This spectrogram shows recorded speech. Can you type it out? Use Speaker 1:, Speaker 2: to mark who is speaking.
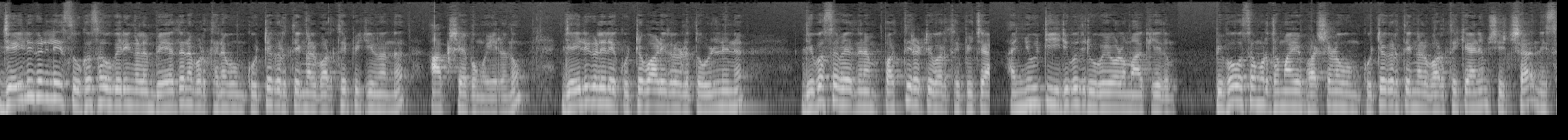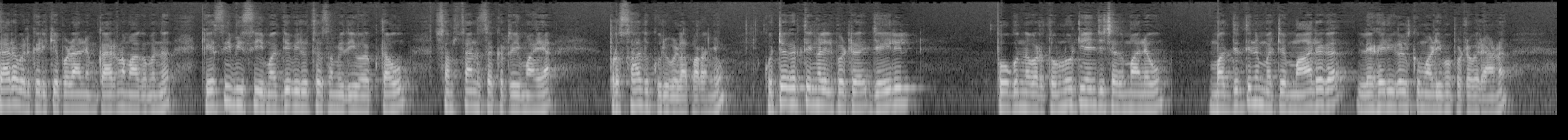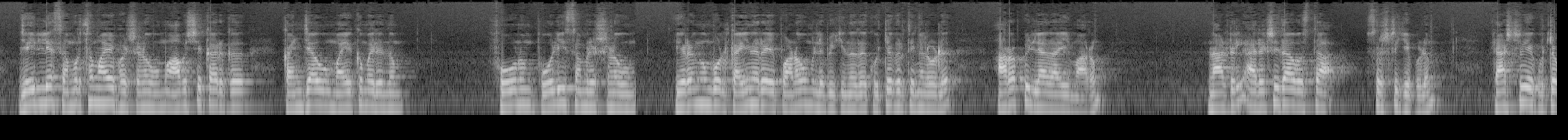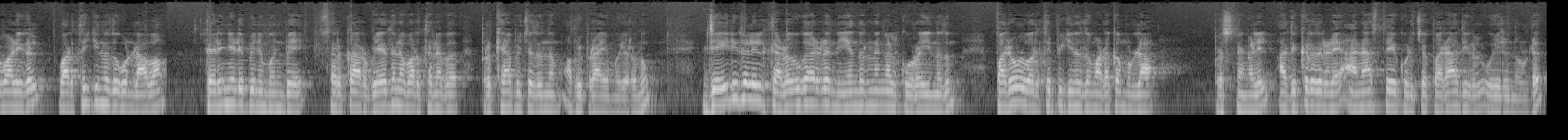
Speaker 1: ജയിലുകളിലെ സുഖസൗകര്യങ്ങളും വേതന വർധനവും കുറ്റകൃത്യങ്ങൾ വർദ്ധിപ്പിക്കുമെന്ന് ആക്ഷേപമുയരുന്നു. ജയിലുകളിലെ കുറ്റവാളികളുടെ തൊഴിലിന് ദിവസവേതനം പത്തിരട്ടി വർദ്ധിപ്പിച്ച അഞ്ഞൂറ്റി ഇരുപത് രൂപയോളമാക്കിയതും വിഭവസമൃദ്ധമായ ഭക്ഷണവും കുറ്റകൃത്യങ്ങൾ വർദ്ധിക്കാനും ശിക്ഷ നിസ്സാരവൽക്കരിക്കപ്പെടാനും കാരണമാകുമെന്ന് കെ സി ബി സി മദ്യവിരുദ്ധ സമിതി വക്താവും സംസ്ഥാന സെക്രട്ടറിയുമായ പ്രസാദ് കുരുവിള പറഞ്ഞു. കുറ്റകൃത്യങ്ങളിൽപ്പെട്ട് ജയിലിൽ പോകുന്നവർ തൊണ്ണൂറ്റിയഞ്ച് ശതമാനവും മദ്യത്തിനും മറ്റ് മാരക ലഹരികൾക്കും അടിമപ്പെട്ടവരാണ്. ജയിലിലെ സമൃദ്ധമായ ഭക്ഷണവും ആവശ്യക്കാർക്ക് കഞ്ചാവും മയക്കുമരുന്നും ഫോണും പോലീസ് സംരക്ഷണവും ഇറങ്ങുമ്പോൾ കൈനിറയെ പണവും ലഭിക്കുന്നത് കുറ്റകൃത്യങ്ങളോട് അറപ്പില്ലാതായി മാറും. നാട്ടിൽ അരക്ഷിതാവസ്ഥ സൃഷ്ടിക്കപ്പെടും. രാഷ്ട്രീയ കുറ്റവാളികൾ വർദ്ധിക്കുന്നതുകൊണ്ടാവാം തെരഞ്ഞെടുപ്പിന് മുൻപേ സർക്കാർ വേതന വർധനവ് പ്രഖ്യാപിച്ചതെന്നും അഭിപ്രായമുയർന്നു. ജയിലുകളിൽ തടവുകാരുടെ നിയന്ത്രണങ്ങൾ കുറയുന്നതും പരോൾ വർദ്ധിപ്പിക്കുന്നതുമടക്കമുള്ള പ്രശ്നങ്ങളിൽ അധികൃതരുടെ അനാസ്ഥയെക്കുറിച്ച് പരാതികൾ ഉയരുന്നുണ്ട്.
